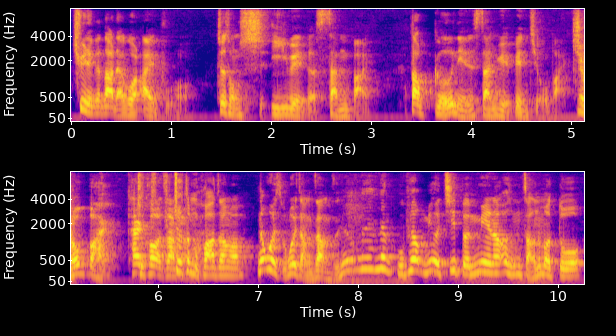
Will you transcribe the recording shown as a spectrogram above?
去年跟大家聊过爱普哦。就从十一月的三百到隔年三月变九百，九百太夸张，就这么夸张哦。那为什么会涨这样子？那那股票没有基本面啊，为什么涨那么多？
